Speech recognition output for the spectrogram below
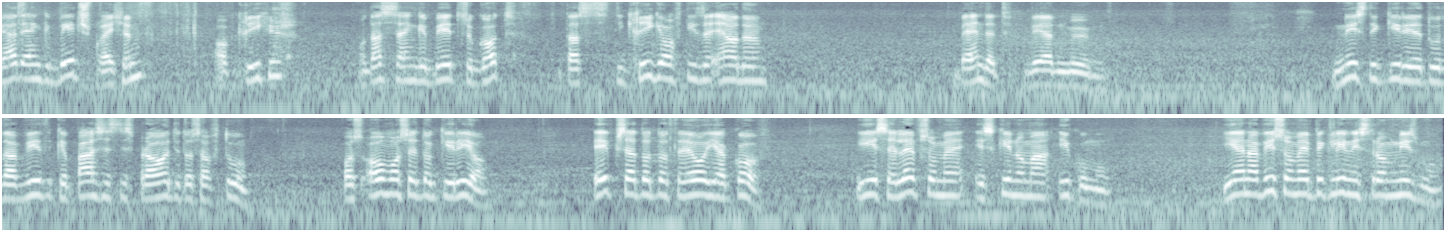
werde ein Gebet sprechen auf Griechisch und das ist ein Gebet zu Gott, dass die Kriege auf dieser Erde beendet werden mögen. Νίστη Κύριε του Δαβίδ και πάσης της πραότητος αυτού, ως όμωσε το Κυρίο, ύψατο το Θεό Ιακώβ, ή εισελεύσομαι εις κίνομα οίκου μου, ή αναβήσομαι επικλίνη στρομνής μου,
